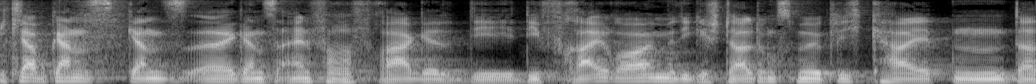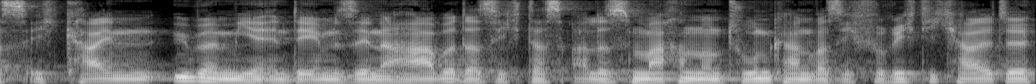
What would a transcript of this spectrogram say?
ich glaube, ganz, ganz, äh, ganz einfache Frage. Die, die Freiräume, die Gestaltungsmöglichkeiten, dass ich keinen über mir in dem Sinne habe, dass ich das alles machen und tun kann, was ich für richtig halte,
